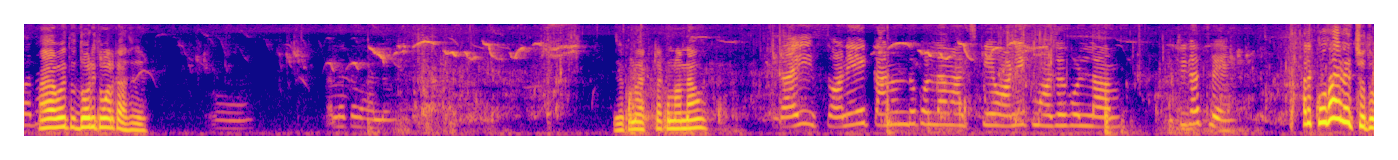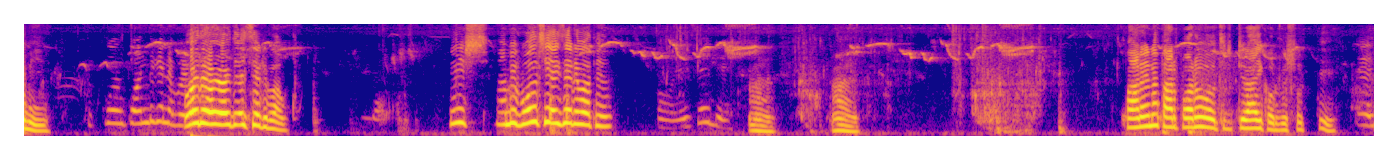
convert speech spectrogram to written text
বাদা হ্যাঁ ওই তো দড়ি তোমার কাছে। যে কোনো একটা কোনো নাও। গাইস অনেক আনন্দ করলাম আজকে অনেক মজা করলাম। ঠিক আছে? আরে কোথায় নিচ্ছ তুমি? কোন দিকে নেব ওই দে ওই সাইডে বাবু ইস আমি বলছি এই সাইডে সাইডে হ্যাঁ হ্যাঁ। পারে না তারপরেও ট্রাই করবে সত্যি। এই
